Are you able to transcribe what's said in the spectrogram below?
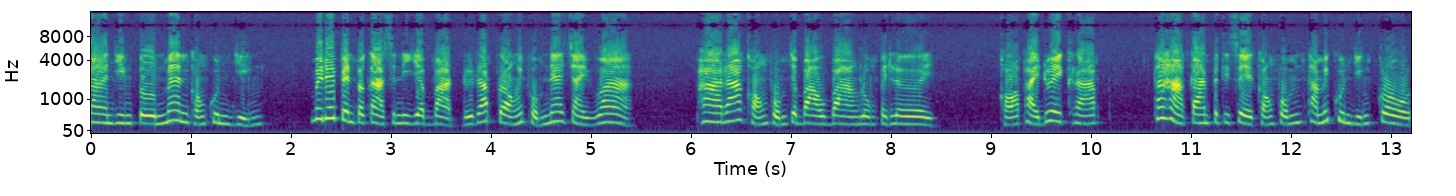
การยิงปืนแม่นของคุณหญิง ไม่ได้เป็นประกาศนียบัตรหรือรับรองให้ผมแน่ใจว่า ภาระของผมจะเบาบางลงไปเลย ขออภัยด้วยครับ ถ้าหากการปฏิเสธของผมทำให้คุณหญิงโกรธ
